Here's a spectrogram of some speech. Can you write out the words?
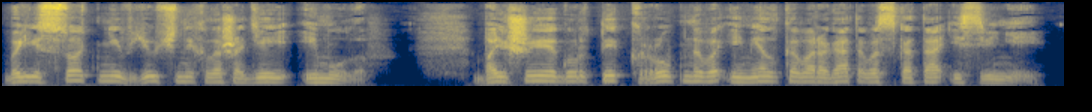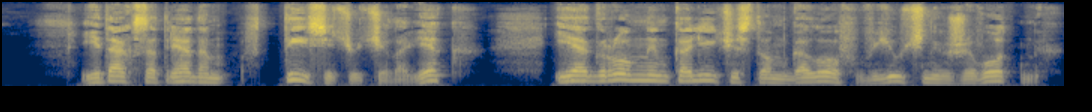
были сотни вьючных лошадей и мулов, большие гурты крупного и мелкого рогатого скота и свиней. И так с отрядом в тысячу человек и огромным количеством голов вьючных животных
